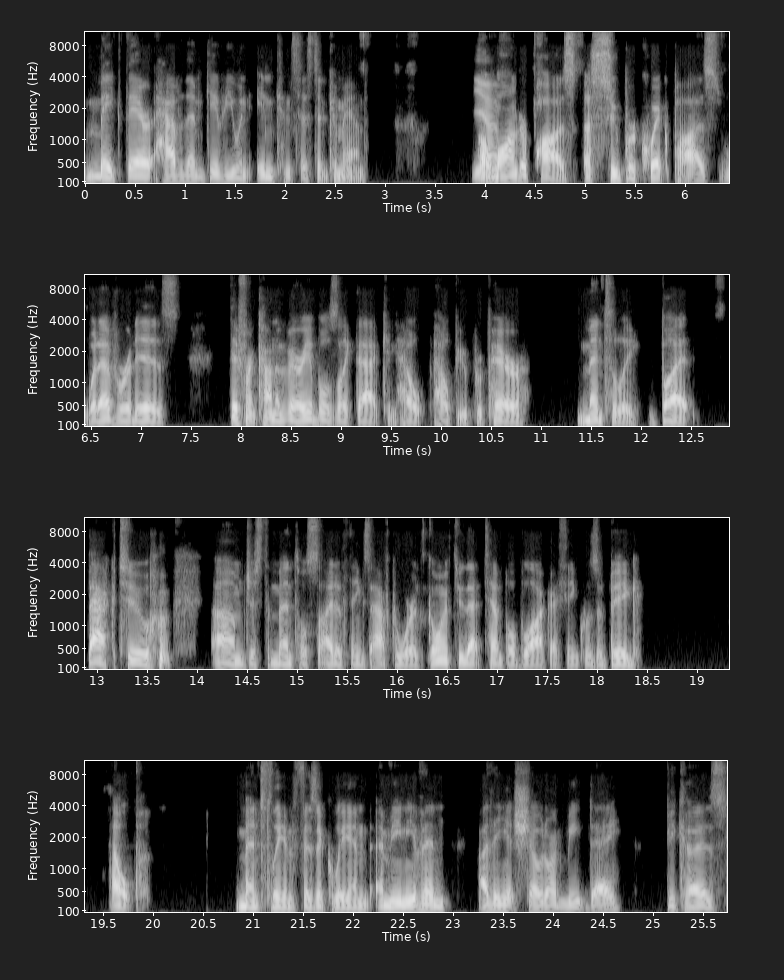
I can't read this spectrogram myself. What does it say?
make their have them give you an inconsistent command. A longer pause, a super quick pause, whatever it is. Different kind of variables like that can help help you prepare mentally. But back to um, just the mental side of things afterwards. Going through that tempo block, I think, was a big help mentally and physically. And I mean, even I think it showed on meet day because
